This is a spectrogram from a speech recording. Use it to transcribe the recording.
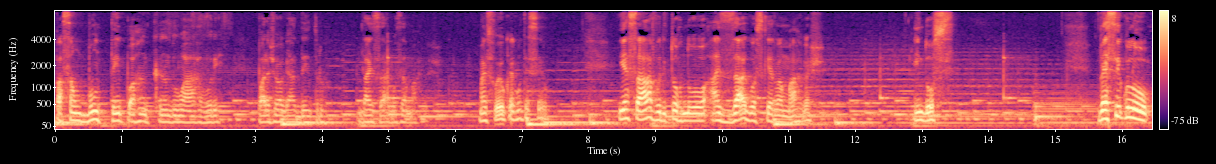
passar um bom tempo arrancando uma árvore para jogar dentro das águas amargas. Mas foi o que aconteceu. E essa árvore tornou as águas que eram amargas em doce. Versículo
